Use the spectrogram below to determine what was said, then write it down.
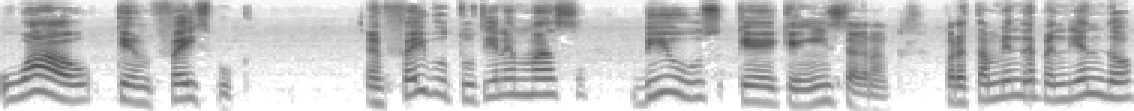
wow que en Facebook. En Facebook tú tienes más views que, en Instagram, pero bien dependiendo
